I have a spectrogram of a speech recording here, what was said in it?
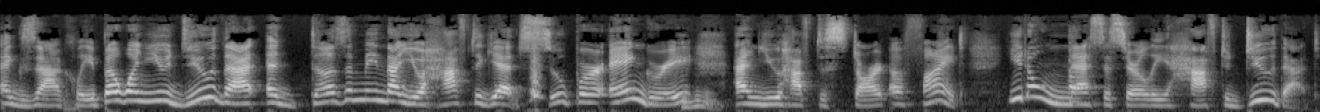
Exactly. But when you do that, it doesn't mean that you have to get super angry mm-hmm. and you have to start a fight. You don't necessarily have to do that.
